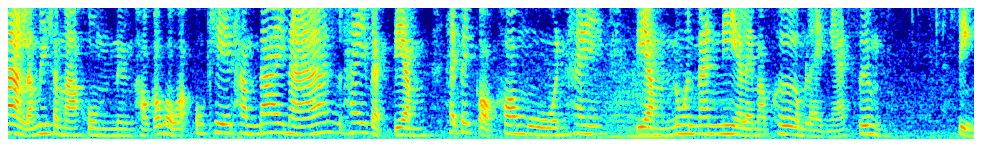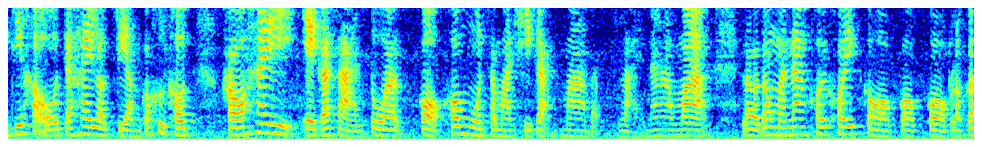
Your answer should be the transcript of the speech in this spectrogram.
มากแล้วมีสมาคมหนึ่งเขาก็บอกว่าโอเคทำได้นะ ให้แบบเตรียมให้ไปกรอกข้อมูล ให้เตรียมนู่นนั่นนี่อะไรมาเพิ่มอะไรเงี้ย ซึ่งสิ่งที่เขาจะให้เราเตรียมก็คือเขาเขาให้เอกสารตัวกรอกข้อมูลสมาชิกอะมาแบบหลายหน้ามาก เราต้องมานั่งค่อยๆกรอกกรอกกรอกแล้วก็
